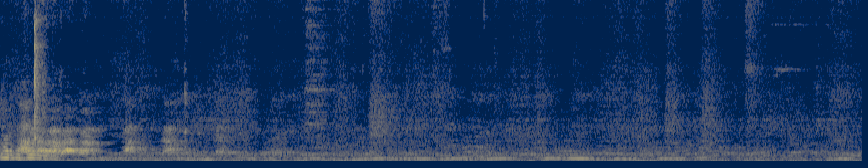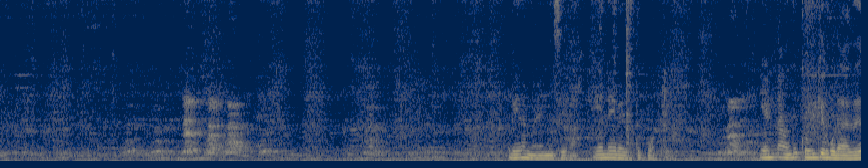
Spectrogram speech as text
முறுக்கு போடுவோம் அப்படியே நம்ம என்ன செய்யலாம்? எண்ணெயில் எடுத்து போட்டு எண்ணெய் வந்து கொதிக்கக்கூடாது.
